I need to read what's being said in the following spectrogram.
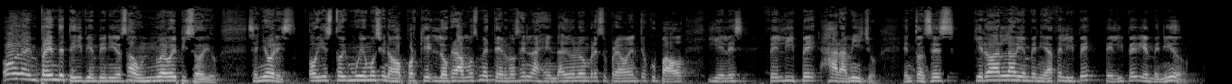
Hola, emprendete y bienvenidos a un nuevo episodio. Señores, hoy estoy muy emocionado porque logramos meternos en la agenda de un hombre supremamente ocupado y él es Felipe Jaramillo. Entonces, quiero dar la bienvenida a Felipe. Felipe, bienvenido.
